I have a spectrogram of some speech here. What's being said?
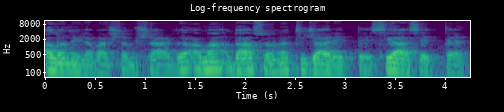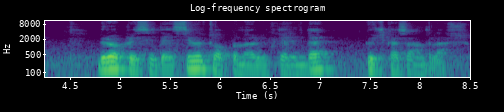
alanıyla başlamışlardı ama daha sonra ticarette, siyasette, bürokraside, sivil toplum örgütlerinde güç kazandılar.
